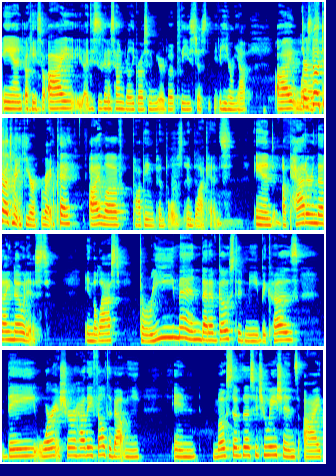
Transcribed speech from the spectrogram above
And okay, so I this is gonna sound really gross and weird, but please just hear me out. I love, There's no judgment here. right. Okay. I love popping pimples and blackheads. And a pattern that I noticed in the last three men that have ghosted me because they weren't sure how they felt about me, in most of the situations, I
